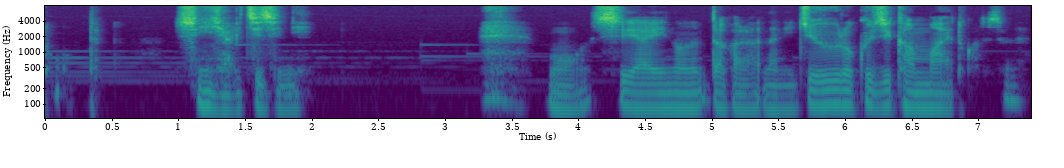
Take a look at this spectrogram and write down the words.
と思って、深夜1時に。もう試合の、だから何、16時間前とかですよね。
